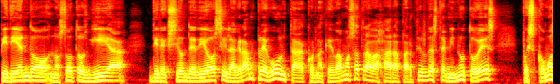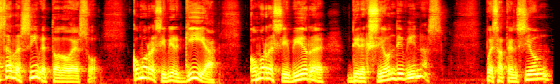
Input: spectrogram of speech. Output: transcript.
pidiendo nosotros guía, dirección de Dios y la gran pregunta con la que vamos a trabajar a partir de este minuto es, pues, ¿cómo se recibe todo eso? ¿Cómo recibir guía? ¿Cómo recibir eh, dirección divinas? Pues atención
